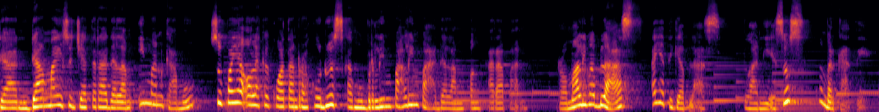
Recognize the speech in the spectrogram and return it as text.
dan damai sejahtera dalam iman kamu, supaya oleh kekuatan Roh Kudus kamu berlimpah-limpah dalam pengharapan. Roma 15 ayat 13. Tuhan Yesus memberkati.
